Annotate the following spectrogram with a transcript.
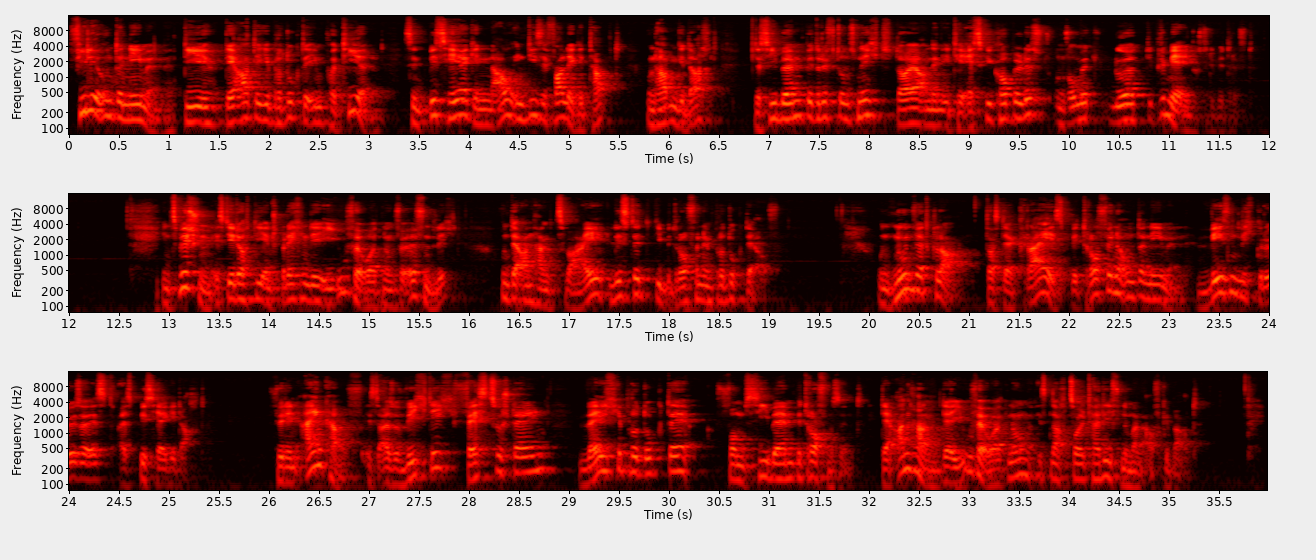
Viele Unternehmen, die derartige Produkte importieren, sind bisher genau in diese Falle getappt und haben gedacht, der CBAM betrifft uns nicht, da er an den ETS gekoppelt ist und somit nur die Primärindustrie betrifft. Inzwischen ist jedoch die entsprechende EU-Verordnung veröffentlicht und der Anhang 2 listet die betroffenen Produkte auf. Und nun wird klar, dass der Kreis betroffener Unternehmen wesentlich größer ist als bisher gedacht. Für den Einkauf ist also wichtig festzustellen, welche Produkte vom CBAM betroffen sind. Der Anhang der EU-Verordnung ist nach Zolltarifnummern aufgebaut.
